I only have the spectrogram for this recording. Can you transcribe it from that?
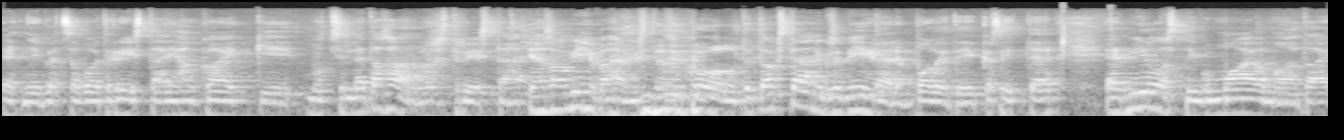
että, niin kuin, että sä voit riistää ihan kaikki, mutta silleen tasa-arvoisesti riistää ihan sama mihin vähemmistöön sä kuulut. Että onko tämä niin se vihreiden politiikka sitten, että, että millaista niin kuin maailmaa tai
